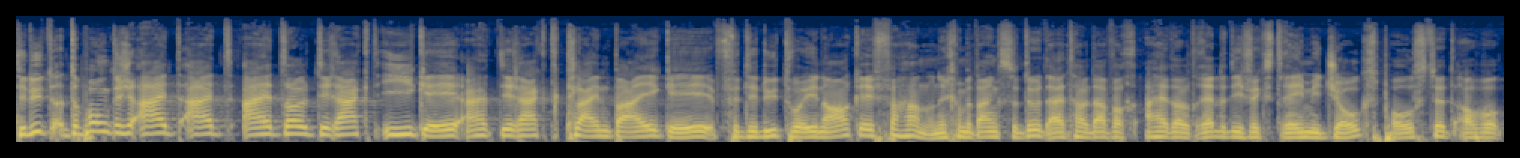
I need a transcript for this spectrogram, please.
Die Leute, der Punkt ist, er er, er hat halt direkt eingegeben, er hat direkt klein beigegeben für die Leute, die ihn angegriffen haben. Und ich mir gedacht, so, dude, er hat halt einfach, er hat halt relativ extreme Jokes postet, aber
